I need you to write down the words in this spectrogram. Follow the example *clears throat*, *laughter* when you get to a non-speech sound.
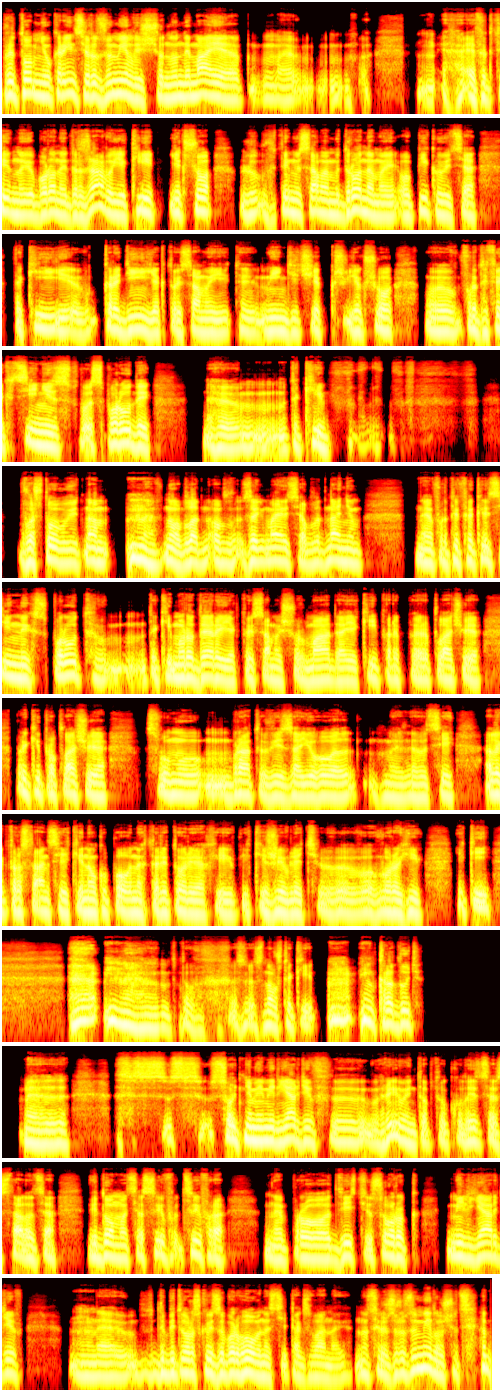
притомні українці розуміли, що ну немає е, ефективної оборони держави, які, якщо тими самими дронами опікуються такі крадії, як той самий е, Міндіч, якщо е, фортифікаційні споруди е, такі влаштовують нам ну, облад... об- займаються обладнанням е, фортифікаційних споруд, такі мародери, як той самий Шурма, да, який пере- переплачує, про який проплачує своєму братові за його ці електростанції, які на окупованих територіях і які живлять е, ворогів, які *clears throat* ну, знову ж таки *clears throat* крадуть е, сотнями мільярдів е, гривень. Тобто, коли це стала ця відома ця циф- цифра е, про 240 мільярдів е, дебіторської заборгованості, так званої. Ну це ж зрозуміло, що це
